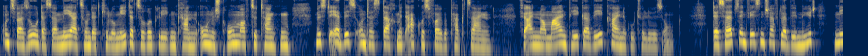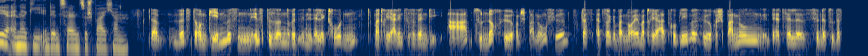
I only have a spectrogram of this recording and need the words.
und zwar so, dass er mehr als 100 Kilometer zurücklegen kann, ohne Strom aufzutanken, müsste er bis unters Dach mit Akkus vollgepackt sein. Für einen normalen Pkw keine gute Lösung. Deshalb sind Wissenschaftler bemüht, mehr Energie in den Zellen zu speichern. Da wird es darum gehen müssen, insbesondere in den Elektroden Materialien zu verwenden, die A zu noch höheren Spannungen führen. Das erzeugt aber neue Materialprobleme. Höhere Spannungen in der Zelle führen dazu, dass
